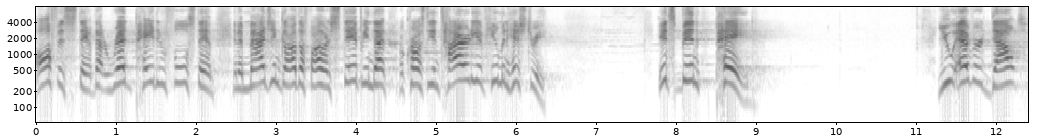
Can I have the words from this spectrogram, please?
office stamp, that red paid in full stamp, and imagine God the Father stamping that across the entirety of human history. It's been paid. You ever doubt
